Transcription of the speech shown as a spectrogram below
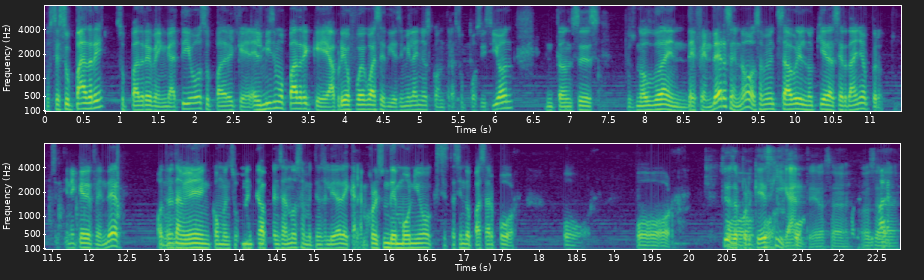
pues es su padre, su padre vengativo, su padre que, el mismo padre que abrió fuego hace 10.000 años contra su posición, entonces, pues no duda en defenderse, ¿no? obviamente Sabriel no quiere hacer daño, pero se tiene que defender. Otra también, como en su mente va pensando, se metió en salida de que a lo mejor es un demonio que se está haciendo pasar por, por, por... Sí, o sea, porque es gigante, o sea, o sea,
